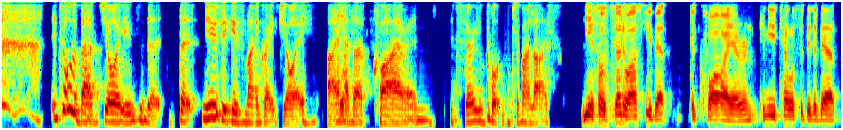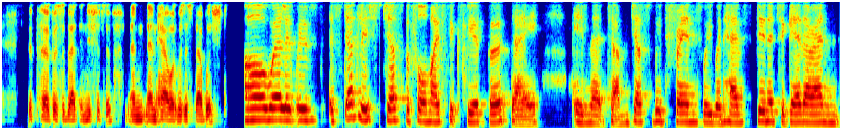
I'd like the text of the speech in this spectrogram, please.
it's all about joy, isn't it? But music is my great joy. I have a choir and it's very important to my life. Yes, I was going to ask you about the choir, and can you tell us a bit about the purpose of that initiative and, and how it was established? Oh, well, it was established just before my 60th birthday, in that um, just with friends we would have dinner together, and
